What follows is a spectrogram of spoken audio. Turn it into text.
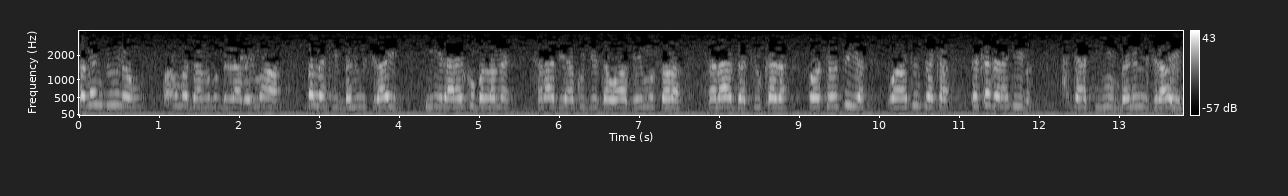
فمن دونه وهم دانقون بالله ما بلنك بنو إسرائيل. إلى هيكو بلمن ثلاثة كجت وأقيم الصلاة. ثلاثة كذا. وتوتي وأتزكى كذا نديبه haddaad tihiin banu israa'iil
